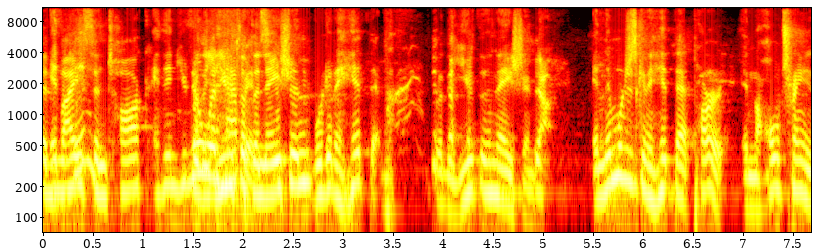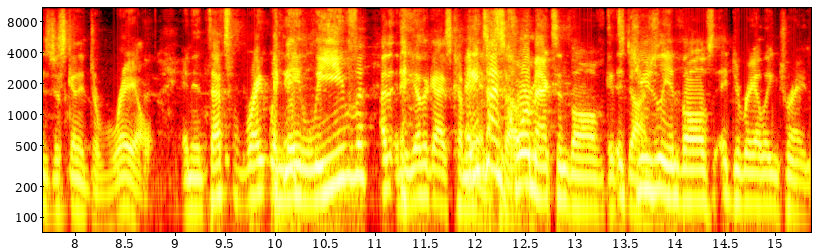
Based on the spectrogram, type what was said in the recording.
advice and, then- talk and then you know the what youth happens. of the nation. we're gonna hit that for the youth of the nation. Yeah. And then we're just gonna hit that part, and the whole train is just gonna derail. And then that's right when they leave, and the other guys come Anytime in. So Cormac's involved, It's it usually involves a derailing train.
